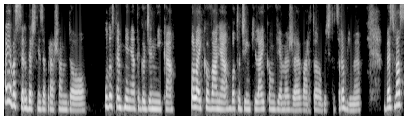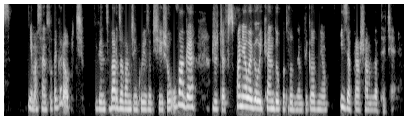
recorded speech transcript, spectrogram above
A ja Was serdecznie zapraszam do udostępnienia tego dziennika, polajkowania, bo to dzięki lajkom wiemy, że warto robić to, co robimy. Bez Was nie ma sensu tego robić. Więc bardzo Wam dziękuję za dzisiejszą uwagę. Życzę wspaniałego weekendu po trudnym tygodniu i zapraszam za tydzień.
